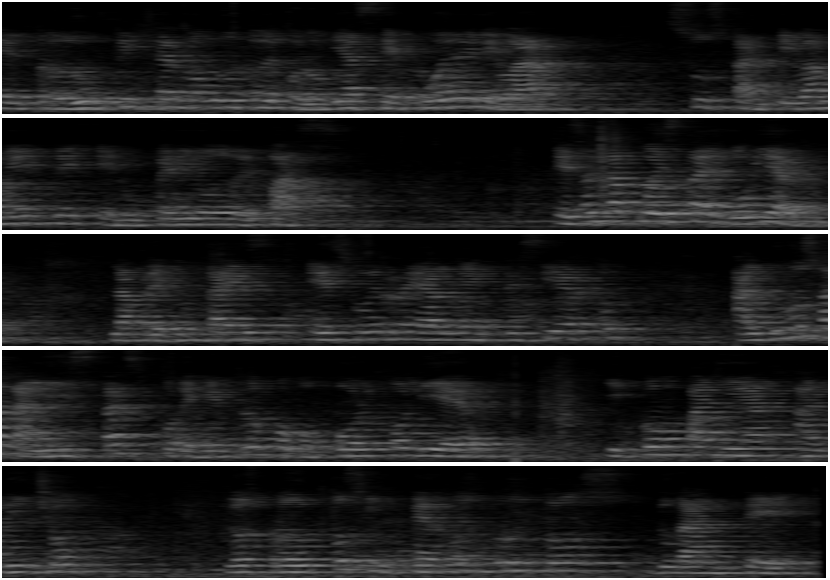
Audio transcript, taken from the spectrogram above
el Producto Interno Bruto de Colombia, se puede elevar sustantivamente en un periodo de paz. Esa es la apuesta del gobierno. La pregunta es, ¿eso es realmente cierto? Algunos analistas, por ejemplo como Paul Collier y compañía, han dicho los productos internos brutos durante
